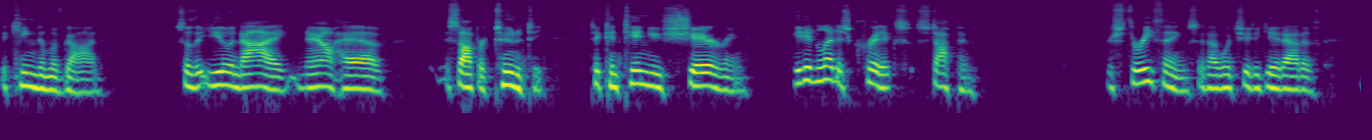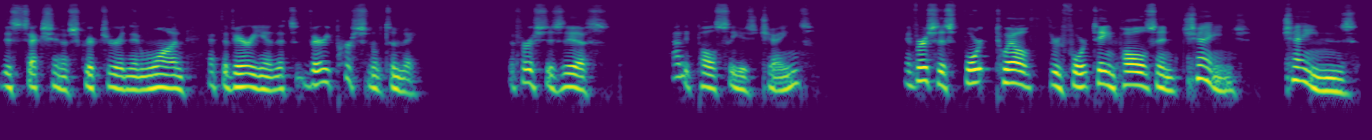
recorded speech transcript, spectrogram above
the kingdom of God so that you and I now have this opportunity to continue sharing. He didn't let his critics stop him. There's three things that I want you to get out of this section of scripture, and then one at the very end that's very personal to me. The first is this How did Paul see his chains? In verses 12 through 14, Paul's in change, chains.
